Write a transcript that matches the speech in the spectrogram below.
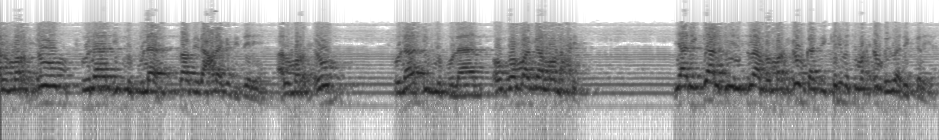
almarxuum fulan ibnu fulan saas idaacadaha ka siisanaya almarxuum fulan ibnu fulan oo goormaa gaal loo naxariis. Yani gaal iyo islaamba marxuumkaasi kelimatu marxuum bay u adeegsanayaan.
